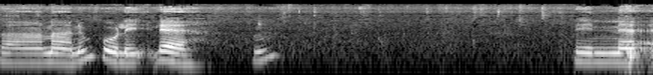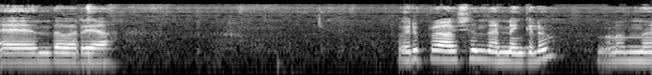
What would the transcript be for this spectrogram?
കാണാനും പൊളി അല്ലേ പിന്നെ എന്താ പറയുക ഒരു പ്രാവശ്യം തന്നെങ്കിലും നിങ്ങളൊന്ന്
